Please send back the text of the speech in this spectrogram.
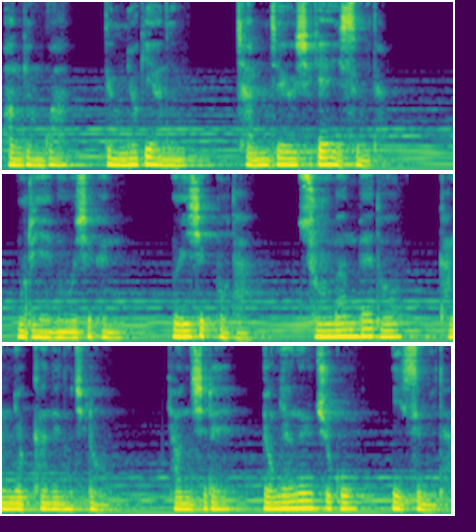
환경과 능력이 아닌 잠재의식에 있습니다. 우리의 무의식은 의식보다 수만 배 더 강력한 에너지로 현실에 영향을 주고 있습니다.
